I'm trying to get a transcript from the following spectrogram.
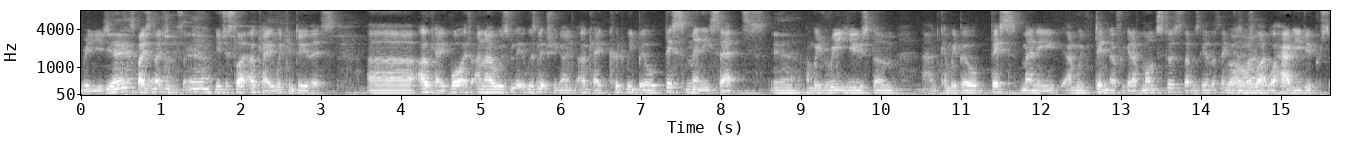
reusing Yeah, the space yeah, station. So yeah. you're just like, okay, we can do this. Uh, okay, what if? And I was, it was literally going, okay, could we build this many sets Yeah. and we reuse them? And can we build this many? And we didn't know if we could have monsters. That was the other thing. 'cause it was like, well, how do you do? pres-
